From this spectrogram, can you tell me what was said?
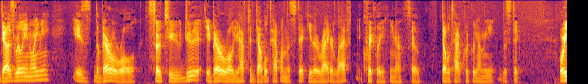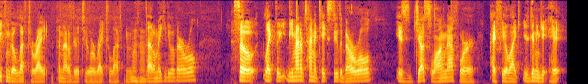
does really annoy me is the barrel roll. So to do a barrel roll, you have to double tap on the stick, either right or left, quickly. You know, so double tap quickly on the the stick, or you can go left to right, and that'll do it too, or right to left, and mm-hmm. that'll make you do a barrel roll. So like the the amount of time it takes to do the barrel roll is just long enough where I feel like you're gonna get hit.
